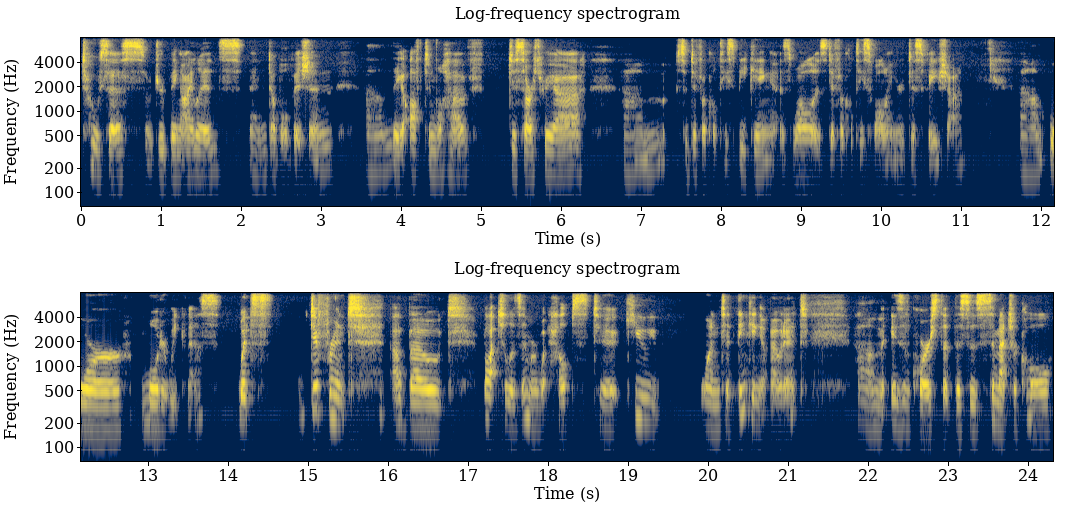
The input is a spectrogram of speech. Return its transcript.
ptosis, so drooping eyelids and double vision. Um, they often will have dysarthria, um, so difficulty speaking, as well as difficulty swallowing or dysphagia, um, or motor weakness What's different about botulism, or what helps to cue one to thinking about it, um, is of course that this is symmetrical,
